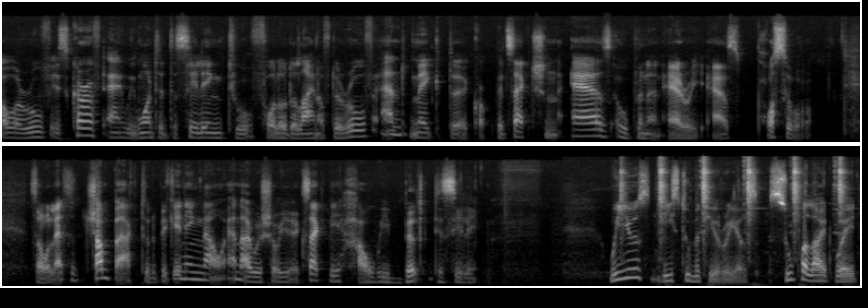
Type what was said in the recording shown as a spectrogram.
our roof is curved and we wanted the ceiling to follow the line of the roof and make the cockpit section as open and airy as possible. So let's jump back to the beginning now and I will show you exactly how we built the ceiling. We use these two materials, super lightweight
